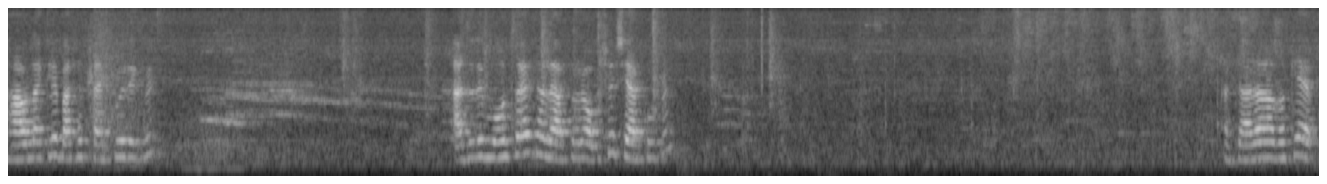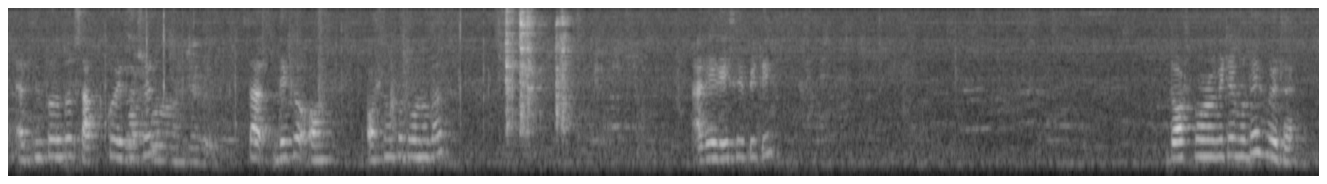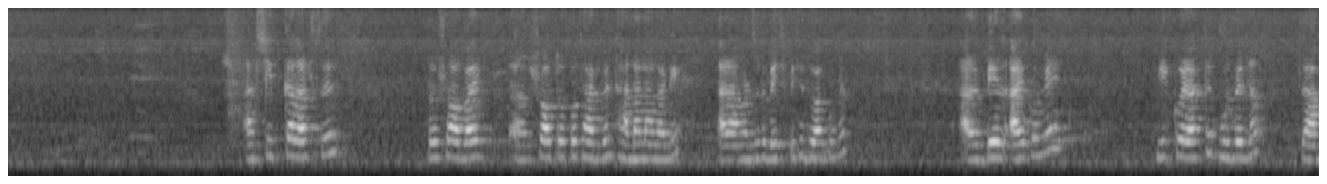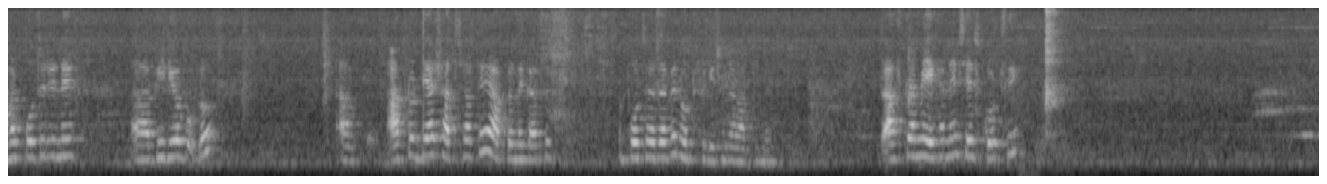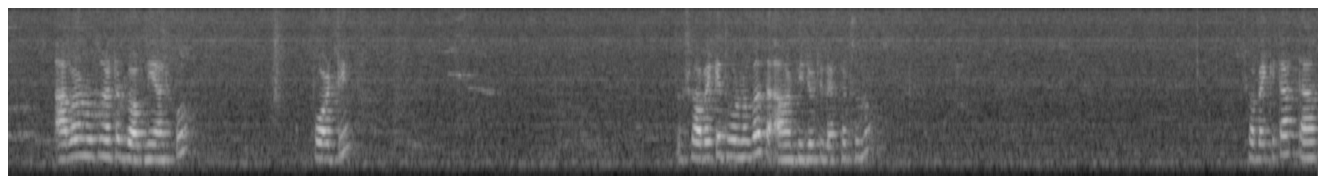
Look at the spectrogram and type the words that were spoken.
ভালো লাগলে বাসায় ট্রাই করে দেখবেন। আর যদি মন চায় তাহলে আপনারা অবশ্যই শেয়ার করবেন। আর যারা আমাকে এত- এতদিন পর্যন্ত সাবস্ক্রাইব করে এসেছেন দেখে অসংখ্য ধন্যবাদ। আর এই রেসিপিটি দশ পনেরো মিনিটের মধ্যেই হয়ে যায়। আর শীতকাল আসছে, তো সবাই সতর্ক থাকবেন, ঠান্ডা না লাগে। আর আমার জন্য বেশি বেশি দোয়া করবেন। আর বেল আইকনে ক্লিক করে রাখতে ভুলবেন না। তো আমার প্রতিদিনের ভিডিওগুলো আপলোড দেওয়ার সাথে সাথে আপনাদের কাছে পৌঁছে যাবে নোটিফিকেশনের মাধ্যমে। তো আজকে আমি এখানেই শেষ করছি। আবার নতুন একটা ব্লগ নিয়ে আসব পরের দিন তো সবাইকে ধন্যবাদ আমার ভিডিওটি দেখার জন্য। সবাইকে টাটা।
